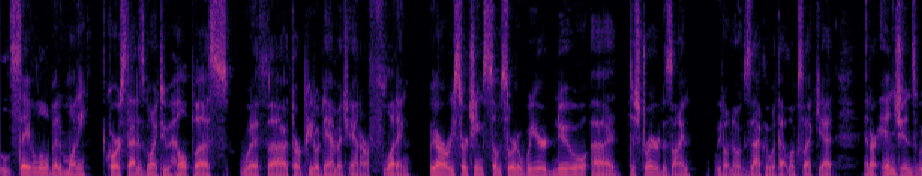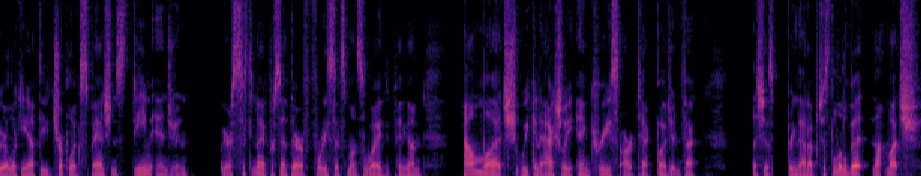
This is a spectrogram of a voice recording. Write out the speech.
to save a little bit of money. Of course, that is going to help us with uh, torpedo damage and our flooding. We are researching some sort of weird new uh, destroyer design. We don't know exactly what that looks like yet. And our engines, we are looking at the triple expansion steam engine. We are 69% there, 46 months away, depending on how much we can actually increase our tech budget. In fact, let's just bring that up just a little bit, not much.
